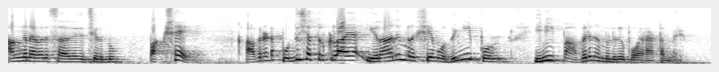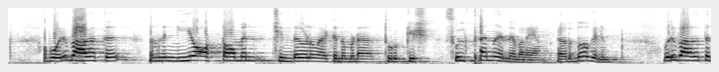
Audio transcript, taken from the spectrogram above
അങ്ങനെ അവർ സഹകരിച്ചിരുന്നു. പക്ഷേ അവരുടെ പൊതുശത്രുക്കളായ ഇറാനും റഷ്യയും ഒതുങ്ങിയപ്പോൾ ഇനിയിപ്പോൾ അവർ തമ്മിലൊരു പോരാട്ടം വരും. അപ്പോൾ ഒരു ഭാഗത്ത് നമ്മുടെ നിയോ ഓട്ടോമൻ ചിന്തകളുമായിട്ട് നമ്മുടെ തുർക്കിഷ് സുൽത്താൻ എന്ന് തന്നെ പറയാം എർദോഗനും ഒരു ഭാഗത്ത്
